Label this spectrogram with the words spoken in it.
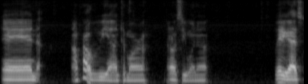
And I'll probably be on tomorrow. I don't see why not. Later, guys.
